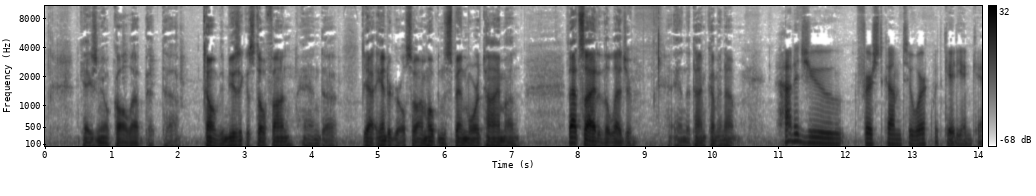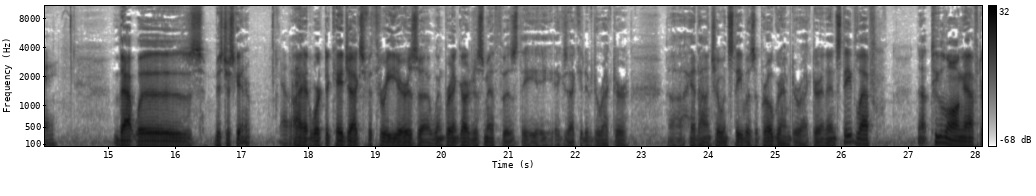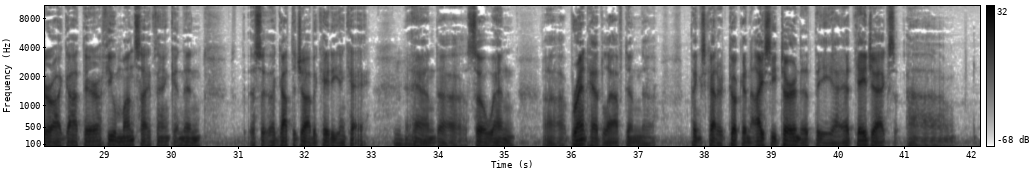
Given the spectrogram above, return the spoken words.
occasionally I'll call up. But uh, no, the music is still fun, and uh, yeah, Integral. So I'm hoping to spend more time on that side of the ledger, and the time coming up. How did you first come to work with KDNK? That was Mr. Skinner. Okay. I had worked at KAJX for three years uh, when Brent Gardner Smith was the executive director, uh, head honcho, and Steve was a program director. And then Steve left not too long after I got there, a few months, I think, and then I got the job at KDNK. Mm-hmm. And uh, so when uh, Brent had left and uh, things kind of took an icy turn at the uh, at KAJX,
